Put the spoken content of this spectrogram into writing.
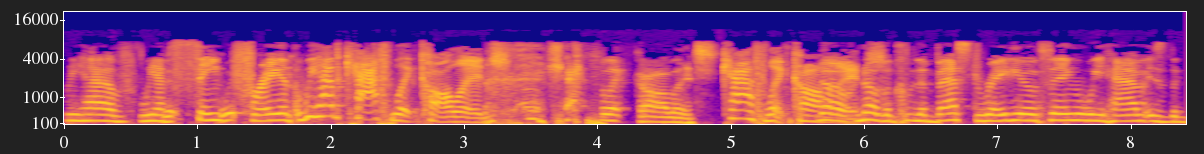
we have we have Saint Fran. We have Catholic college. Catholic college. Catholic college. no. The the best radio thing we have is the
